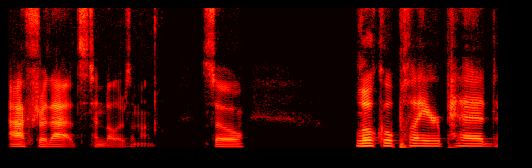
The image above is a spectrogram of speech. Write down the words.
after that, it's ten dollars a month. So local player ped,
